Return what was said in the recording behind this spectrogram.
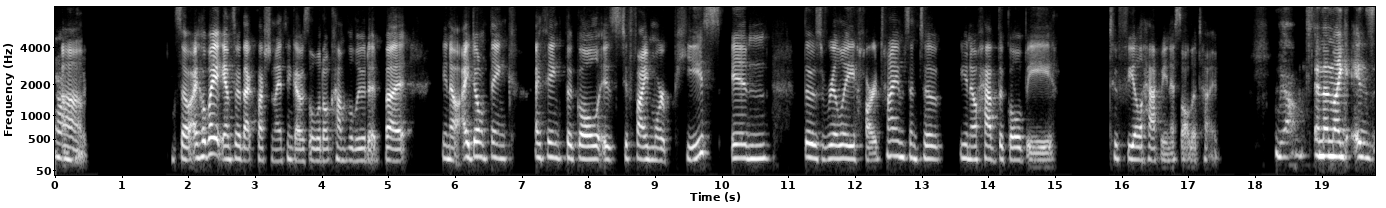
Oh, um, so i hope i answered that question. I think i was a little convoluted but you know i don't think i think the goal is to find more peace in those really hard times and to you know have the goal be to feel happiness all the time. Yeah. And then like is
